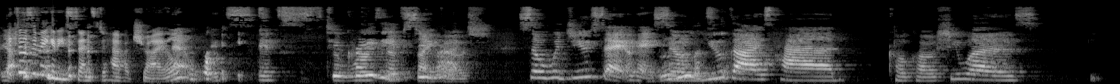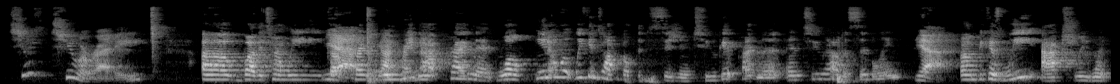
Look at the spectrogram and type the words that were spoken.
Yeah. It doesn't make any sense to have a child. No, Right. it's, it's Too crazy, of it's too much. So would you say, okay, so Mhm, you guys had Coco, she was, she was two already. Uh, by the time we got Yeah, pregnant, got when we got pregnant, well, you know what? We can talk about the decision to get pregnant and to have a sibling. Yeah, Um, because we actually went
